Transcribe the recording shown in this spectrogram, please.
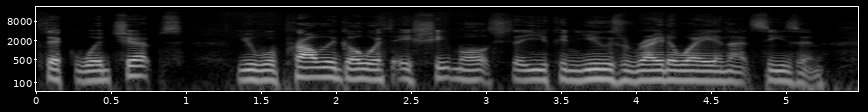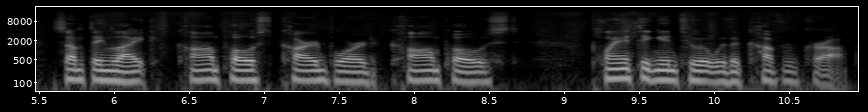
thick wood chips, you will probably go with a sheet mulch that you can use right away in that season. Something like compost, cardboard, compost, planting into it with a cover crop.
